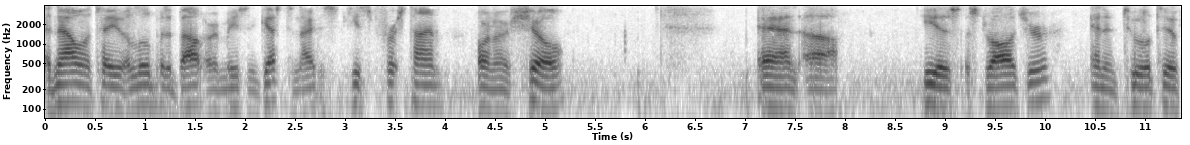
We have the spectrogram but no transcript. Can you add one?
And now I want to tell you a little bit about our amazing guest tonight. He's the first time on our show, and uh, he is astrologer and intuitive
